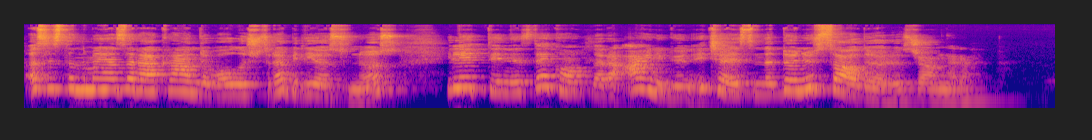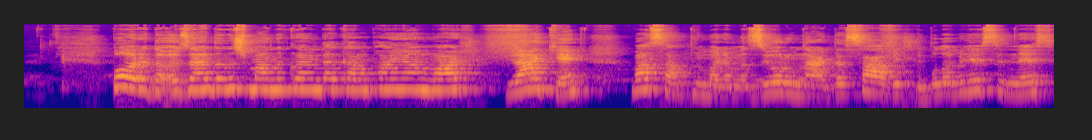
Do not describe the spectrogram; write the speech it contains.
asistanıma yazarak randevu oluşturabiliyorsunuz. İlettiğiniz dekontlara aynı gün içerisinde dönüş sağlıyoruz canlarım. Bu arada özel danışmanlıklarında kampanyam var. Lakin WhatsApp numaramız yorumlarda sabitli bulabilirsiniz.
